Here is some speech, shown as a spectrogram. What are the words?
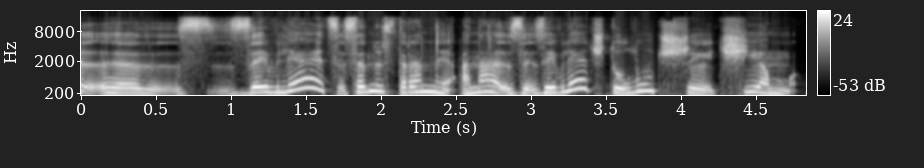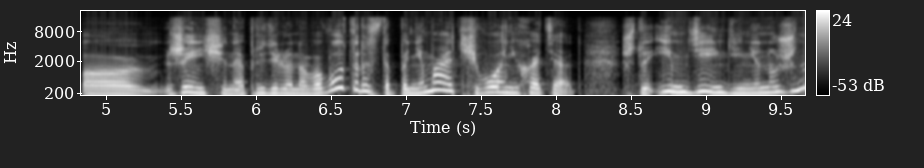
э, заявляет, с одной стороны, она заявляет, что лучше, чем э, женщины определенного возраста, понимают, чего они хотят, что им деньги не нужны,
